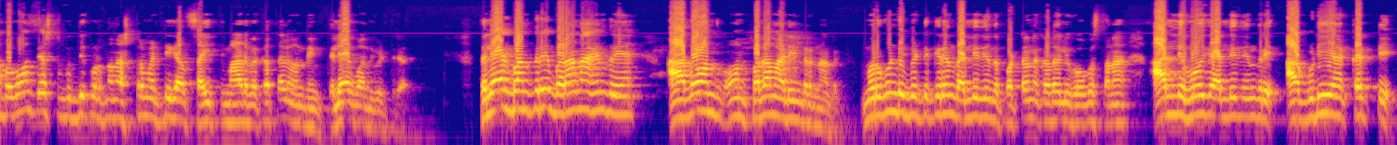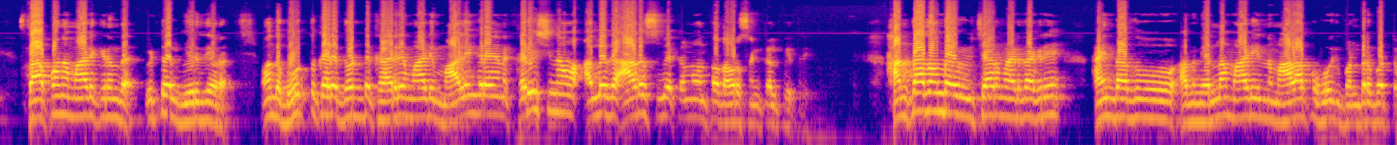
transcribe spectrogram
ಭಗವಂತ ಎಷ್ಟು ಬುದ್ಧಿ ಕೊಡ್ತಾನೆ ಅಷ್ಟರ ಮಟ್ಟಿಗೆ ಅದು ಸಾಹಿತ್ಯ ಮಾಡ್ಬೇಕಂತ ಒಂದ್ ಹಿಂಗೆ ತಲೆಯಾಗ ಬಂದ್ಬಿಟ್ರಿ ಅದು. ತಲೆಯಾಗ ಬಂತ್ರಿ ಬರೋಣ ಏನ್ರಿ ಅದ ಒಂದು ಒಂದ್ ಪದ ಮಾಡೀನ್ರಿ ನಾನು. ಮುರುಗುಂಡಿ ಬೆಟ್ಟಕಿರಿಂದ ಅಲ್ಲಿದಿಂದ ಪಟ್ಟಣ ಕಡಲಿಗೆ ಹೋಗಿಸ್ತಾನ ಅಲ್ಲಿ ಹೋಗಿ ಅಲ್ಲಿದಿಂದ್ರಿ ಆ ಗುಡಿಯ ಕಟ್ಟಿ ಸ್ಥಾಪನ ಮಾಡಿಕಿರಿಂದ ವಿಠಲ್ ಬೀರದೇವ್ರ. ಒಂದು ಭೂತ್ ಕಾರ್ಯ ದೊಡ್ಡ ಕಾರ್ಯ ಮಾಡಿ ಮಾಳಿಂಗರಾಯನ ಕರೆಸಿ ನಾವು ಅಲ್ಲದೆ ಆಡಿಸ್ಬೇಕನ್ನುವಂಥದ್ದು ಅವ್ರ ಸಂಕಲ್ಪ ಐತ್ರಿ. ಅಂತದೊಂದು ವಿಚಾರ ಮಾಡಿದಾಗ್ರಿ. ಅಂದ ಅದು ಅದನ್ನೆಲ್ಲ ಮಾಡಿ ಇನ್ನು ಮಾಳಾಪ ಹೋಗಿ ಬಂದ್ರ ಭಟ್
